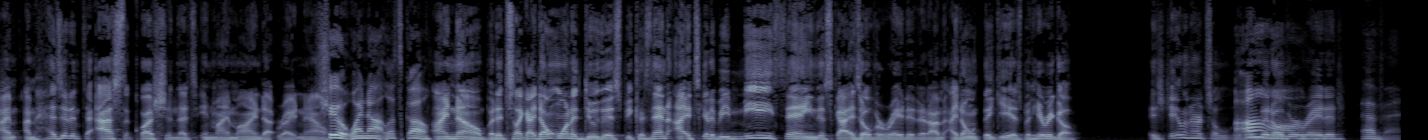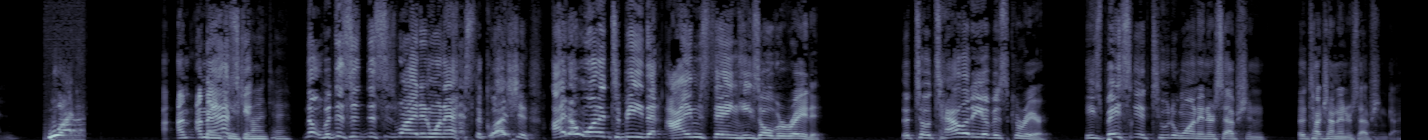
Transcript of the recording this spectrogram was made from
I'm I'm hesitant to ask the question that's in my mind right now. Shoot, why not? Let's go. I know, but it's like I don't want to do this because then I, it's going to be me saying this guy is overrated, and I'm, I don't think he is. But here we go. Is Jalen Hurts a little bit Oh. overrated? Evan. what? I'm, I'm you, asking. Javante. no, but this is this is why I didn't want to ask the question. I don't want it to be that I'm saying he's overrated. The totality of his career, he's basically a two to one interception, a touchdown interception guy.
